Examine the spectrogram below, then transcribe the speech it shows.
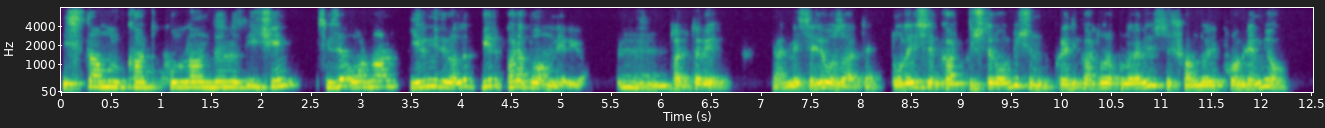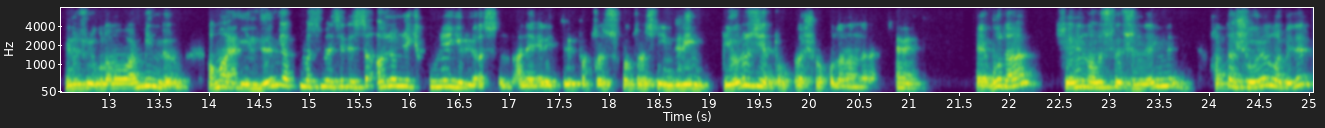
İstanbul kart kullandığınız için size oradan 20 liralık bir para puan veriyor. Hmm. Tabii tabii. Yani mesele o zaten. Dolayısıyla kart dijital olduğu için kredi kartı olarak kullanabilirsiniz. Şu anda öyle bir problem yok. Henüz uygulama var mı bilmiyorum. Ama Evet. indirim yapması meselesi az önceki konuya giriyor aslında. Hani elektrik faturası faturası indireyim diyoruz ya toplu taşıma kullananlara. Evet. E, bu da senin alışverişinde hatta şöyle olabilir.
